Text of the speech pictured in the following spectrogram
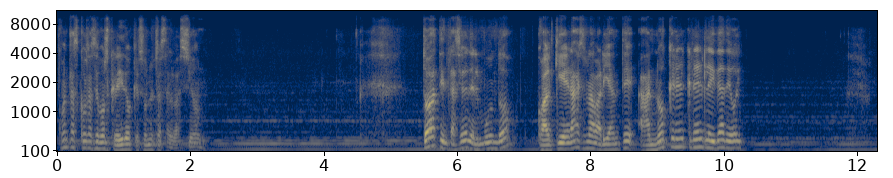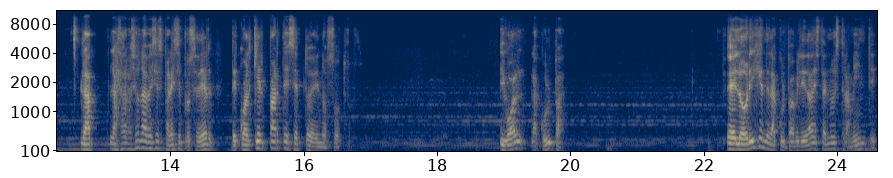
¿Cuántas cosas hemos creído que son nuestra salvación? Toda tentación en el mundo, cualquiera, es una variante a no querer creer la idea de hoy. La, la salvación a veces parece proceder de cualquier parte excepto de nosotros. Igual la culpa. El origen de la culpabilidad está en nuestra mente.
